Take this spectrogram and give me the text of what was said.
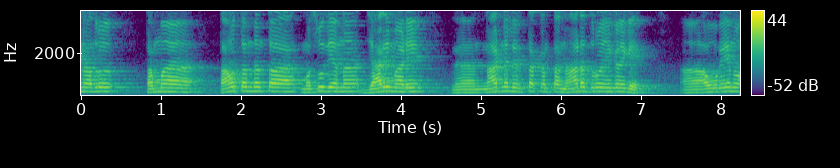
ಏನಾದರೂ ತಮ್ಮ, ತಾವು ತಂದಂಥ ಮಸೂದೆಯನ್ನು ಜಾರಿ ಮಾಡಿ ನಾಡಿನಲ್ಲಿರ್ತಕ್ಕಂಥ ನಾಡದ್ರೋಹಿಗಳಿಗೆ ಅವರೇನು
